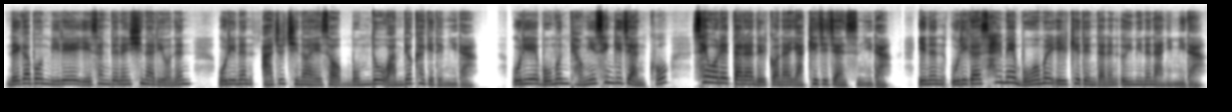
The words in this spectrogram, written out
내가 본 미래에 예상되는 시나리오는 우리는 아주 진화해서 몸도 완벽하게 됩니다. 우리의 몸은 병이 생기지 않고 세월에 따라 늙거나 약해지지 않습니다. 이는 우리가 삶의 모험을 잃게 된다는 의미는 아닙니다.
